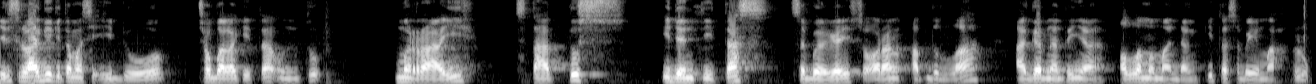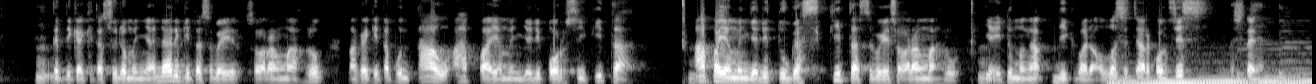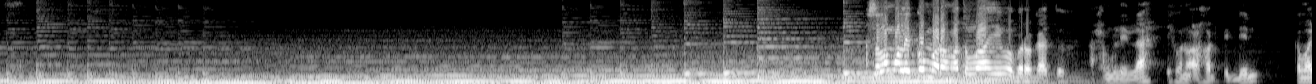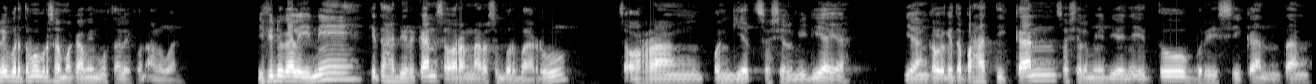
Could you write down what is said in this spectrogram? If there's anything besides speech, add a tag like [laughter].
Jadi selagi kita masih hidup, cobalah kita untuk meraih status identitas sebagai seorang Abdullah agar nantinya Allah memandang kita sebagai makhluk. Hmm. Ketika kita sudah menyadari kita sebagai seorang makhluk, maka kita pun tahu apa yang menjadi porsi kita. Hmm. Apa yang menjadi tugas kita sebagai seorang makhluk, hmm. yaitu mengabdi kepada Allah secara konsisten. Assalamualaikum warahmatullahi wabarakatuh. Alhamdulillah, Ikhwan al Fiddin. Kembali bertemu bersama kami Muhtalifun Alwan. Di video kali ini kita hadirkan seorang narasumber baru, seorang penggiat sosial media ya. Yang kalau kita perhatikan sosial medianya itu berisikan tentang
